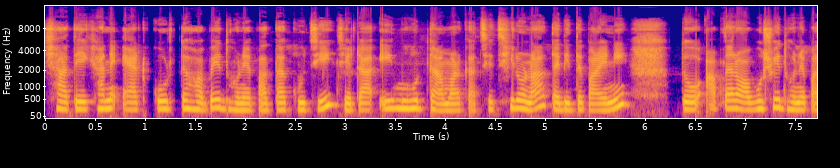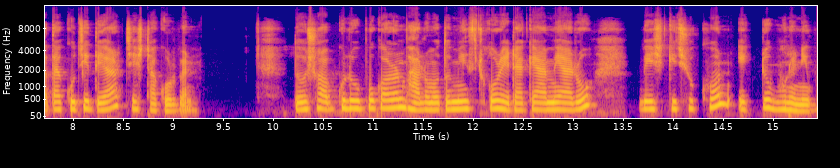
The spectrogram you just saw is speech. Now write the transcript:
সাথে এখানে অ্যাড করতে হবে ধনে পাতা কুচি, যেটা এই মুহূর্তে আমার কাছে ছিল না, তাই দিতে পারিনি। তো আপনারা অবশ্যই ধনে পাতা কুচি দেওয়ার চেষ্টা করবেন। তো সবগুলো উপকরণ ভালো মতো মিক্সড করে এটাকে আমি আরও বেশ কিছুক্ষণ একটু ভুনে নিব।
